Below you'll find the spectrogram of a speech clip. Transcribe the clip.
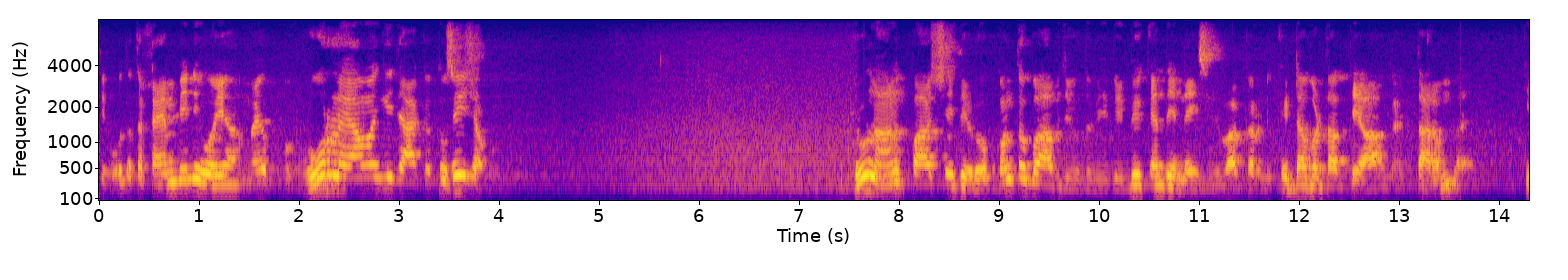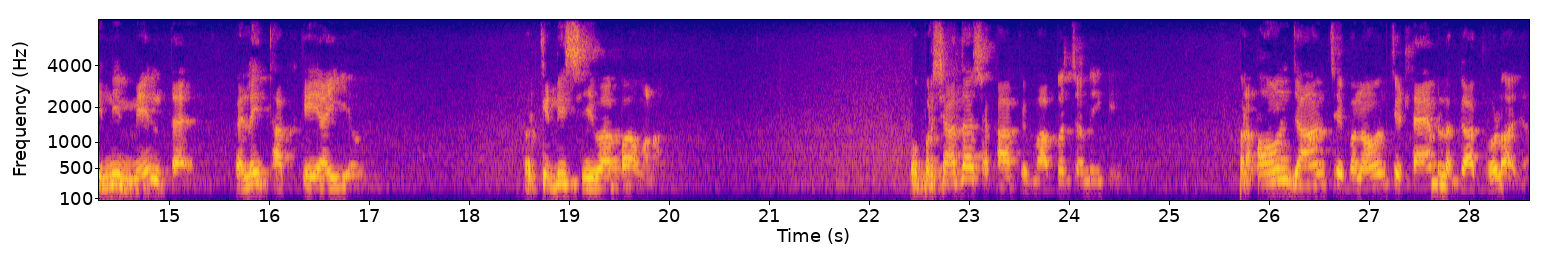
ਤੇ ਉਹਦਾ ਤਾਂ ਟਾਈਮ ਵੀ ਨਹੀਂ ਹੋਇਆ। ਮੈਂ ਹੋਰ ਲੈ ਆਵਾਂਗੀ ਜਾ ਕੇ, ਤੁਸੀਂ ਹੀ ਛਕੋ ਗੁਰੂ ਨਾਨਕ ਪਾਤਸ਼ਾਹ ਦੇ ਰੋਕਣ ਤੋਂ ਬਾਵਜੂਦ ਵੀ ਬੀਬੀ ਕਹਿੰਦੇ, ਨਹੀਂ ਸੇਵਾ ਕਰਨ, ਕਿੱਡਾ ਵੱਡਾ ਤਿਆਗ ਹੈ, ਧਰਮ ਹੈ, ਕਿੰਨੀ ਮਿਹਨਤ ਹੈ ਪਹਿਲਾਂ ਹੀ ਥੱਕ ਕੇ ਆਈ ਹੈ ਪਰ ਕਿੰਨੀ ਸੇਵਾ ਭਾਵਨਾ। ਉਹ ਪ੍ਰਸ਼ਾਦਾ ਛਕਾ ਕੇ ਵਾਪਸ ਚਲੇ ਗਏ ਪਰ ਆਉਣ ਜਾਣ ਚ ਬਣਾਉਣ ਚ ਟਾਈਮ ਲੱਗਾ ਥੋੜਾ ਜਿਹਾ।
